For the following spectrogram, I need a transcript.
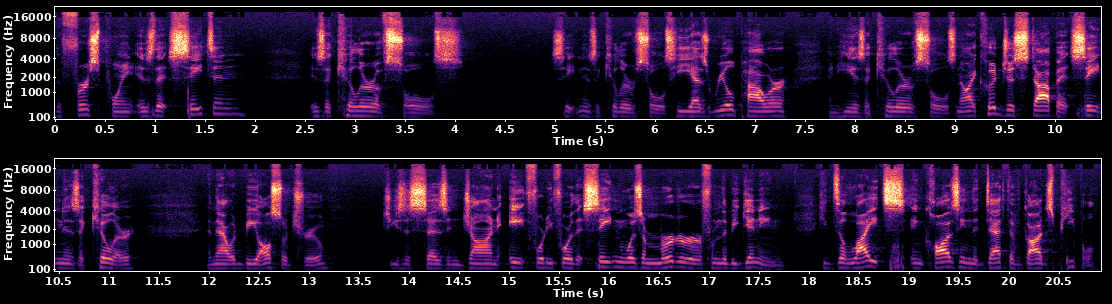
the first point, is that Satan is a killer of souls. Satan is a killer of souls. He has real power and he is a killer of souls. Now, I could just stop at Satan is a killer, and that would be also true. Jesus says in John 8:44 that Satan was a murderer from the beginning. He delights in causing the death of God's people.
